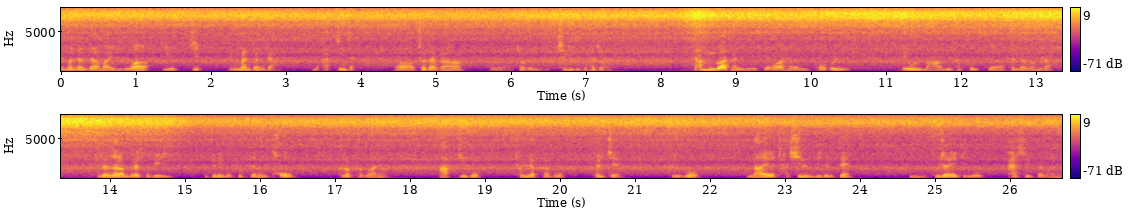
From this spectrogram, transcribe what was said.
백만장자 마인드와 이웃집 백만장자 뭐 같은 자, 어, 저자가 어, 적은 책이기도 하죠. 남과 달리 생활하는 법을 배울 마음이 갖고 있어야 된다고 합니다. 주변 사람들의 소비 수준이 높을 때는 더욱 그렇다고 하네요. 아끼고 전략하고 결제 그리고 나의 자신을 믿을 때 음, 부자의 길로 갈 수 있다고 하네요.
